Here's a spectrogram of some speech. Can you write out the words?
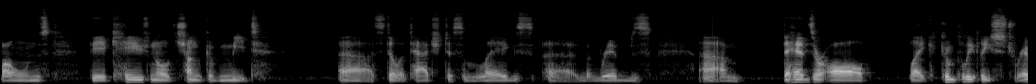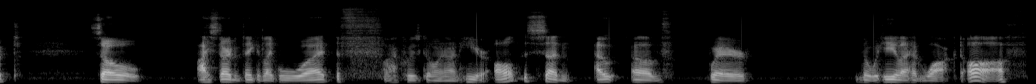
bones, the occasional chunk of meat uh, still attached to some legs, uh, the ribs. Um, the heads are all like completely stripped. So I started thinking, like, what the fuck was going on here? All of a sudden, out of where the Waheela had walked off,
